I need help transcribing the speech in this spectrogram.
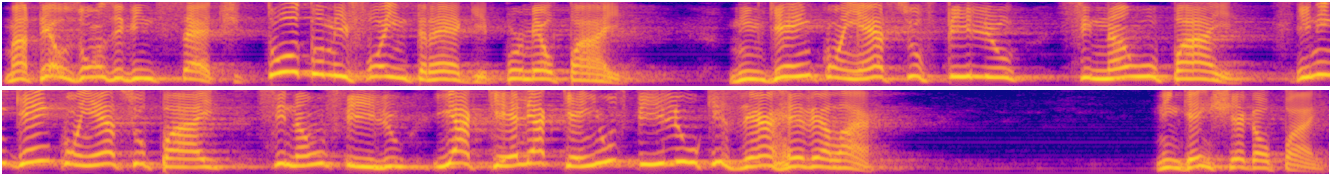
Mateus 11, 27. Tudo me foi entregue por meu Pai. Ninguém conhece o Filho senão o Pai. E ninguém conhece o Pai senão o Filho, e aquele a quem o Filho o quiser revelar. Ninguém chega ao Pai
